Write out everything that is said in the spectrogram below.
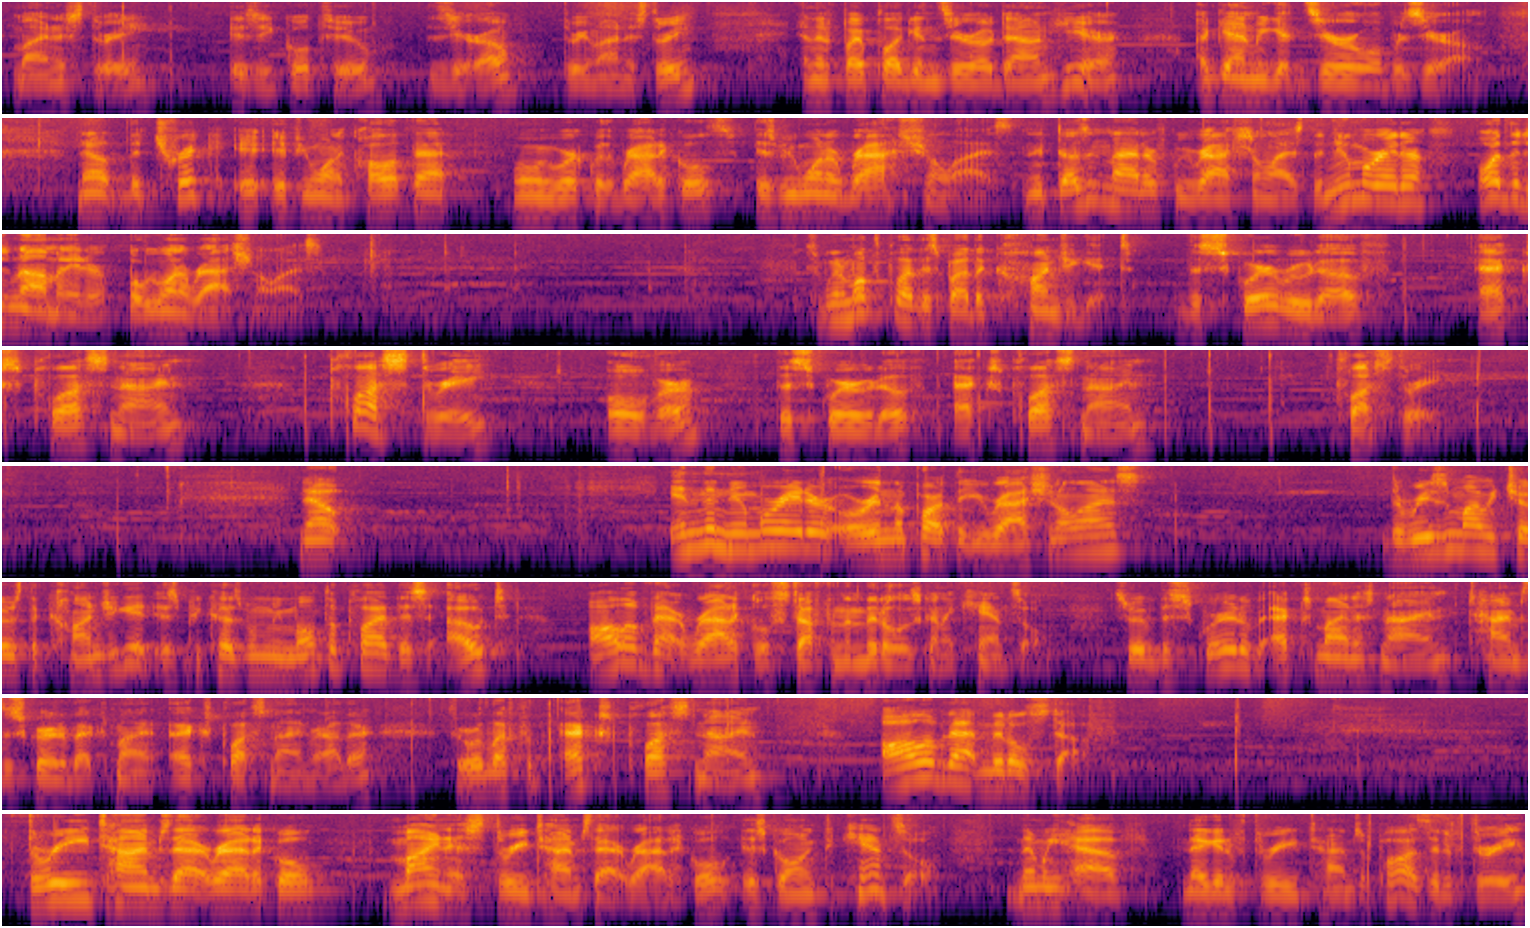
minus 3 is equal to 0. 3 minus 3. And then if I plug in 0 down here, again we get 0 over 0. Now the trick, if you want to call it that, when we work with radicals, is we want to rationalize. And it doesn't matter if we rationalize the numerator or the denominator, but we want to rationalize. So I'm going to multiply this by the conjugate, the square root of x plus 9 plus 3 over the square root of x plus 9 plus 3. Now, in the numerator or in the part that you rationalize, the reason why we chose the conjugate is because when we multiply this out, all of that radical stuff in the middle is going to cancel. So we have the square root of x minus 9 times the square root of x, minus, x plus 9, rather. So we're left with x plus 9. All of that middle stuff, 3 times that radical minus 3 times that radical is going to cancel. And then we have negative 3 times a positive 3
